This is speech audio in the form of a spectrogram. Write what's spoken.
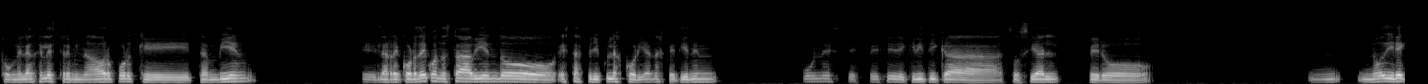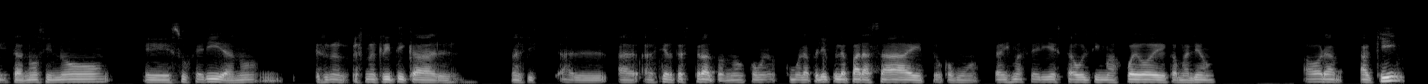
con El Ángel Exterminador porque también eh, la recordé cuando estaba viendo estas películas coreanas que tienen una este, especie de crítica social, pero no directa, ¿no? Sino eh, sugerida, ¿no? Es una, es una crítica al, al, cierto estrato, ¿no? Como, como la película Parasite como la misma serie, esta última, Juego de Camaleón. Ahora, aquí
